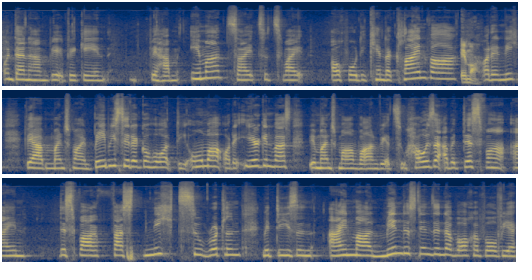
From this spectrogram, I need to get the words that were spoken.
Und dann haben wir, wir gehen, wir haben immer Zeit zu zweit auch wo die Kinder klein waren Immer. oder nicht. Wir haben manchmal einen Babysitter geholt, die Oma oder irgendwas. Wir manchmal waren wir zu Hause, aber das war ein das war fast nicht zu rütteln mit diesen einmal mindestens in der Woche, wo wir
